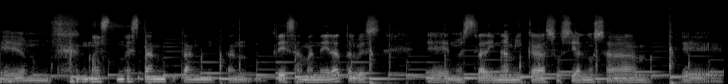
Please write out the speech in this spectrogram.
Em, no, es, no es, tan, tan, tan de esa manera, tal vez eh, nuestra dinámica social nos ha eh,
